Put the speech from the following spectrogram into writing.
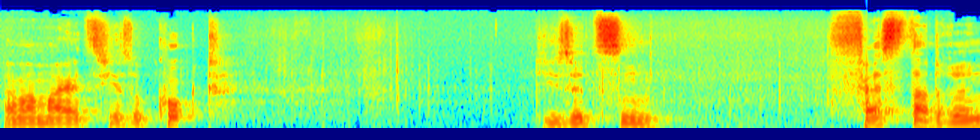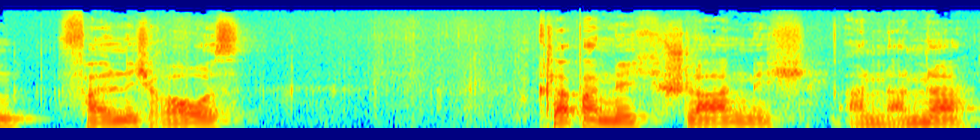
Wenn man mal jetzt hier so guckt, die sitzen fest da drin, fallen nicht raus, klappern nicht, schlagen nicht aneinander.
